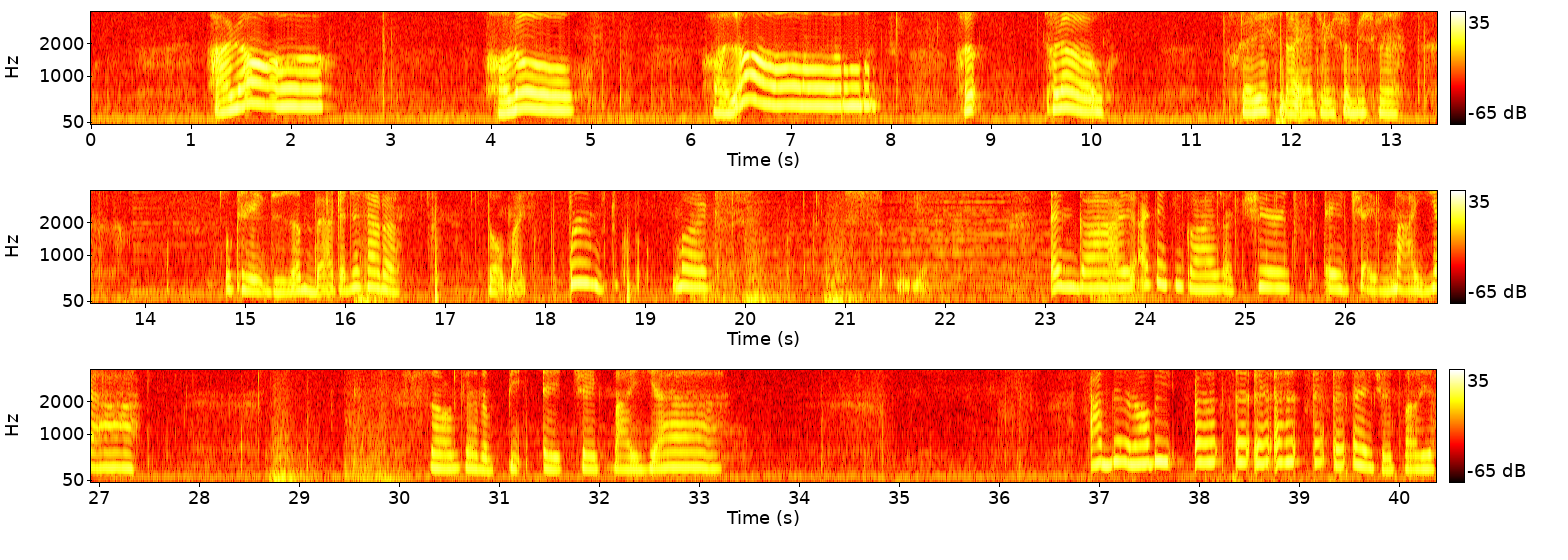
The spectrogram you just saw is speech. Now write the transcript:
Hello? Hello? Hello? Hello? Hello? Okay, I guess you're not answering, so I'm just gonna... Okay, dudes, I'm back. I just had to throw my mics. Guys, I think you guys are cheering for AJ Maya. So I'm gonna beat AJ Maya. I'm gonna be uh, uh, uh, uh, uh, uh, AJ Maya.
